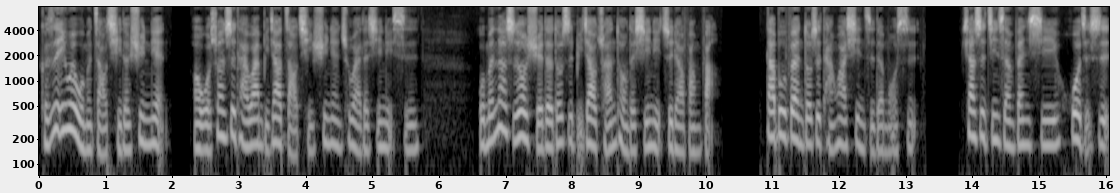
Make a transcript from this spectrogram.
可是因为我们早期的训练，哦，我算是台湾比较早期训练出来的心理师，我们那时候学的都是比较传统的心理治疗方法，大部分都是谈话性质的模式，像是精神分析或者是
